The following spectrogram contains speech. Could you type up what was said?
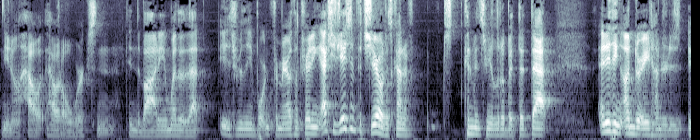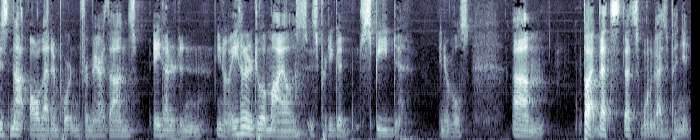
you know how how it all works in in the body and whether that is really important for marathon training. Actually, Jason Fitzgerald has kind of convinced me a little bit that that anything under 800 is, is not all that important for marathons. 800 and you know 800 to a mile is, is pretty good speed intervals. Um, but that's that's one guy's opinion.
